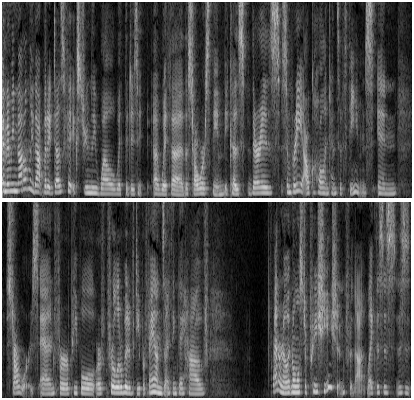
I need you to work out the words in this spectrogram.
and I mean, not only that, but it does fit extremely well with the Disney, uh, with uh, the Star Wars theme, because there is some pretty alcohol-intensive themes in Star Wars, and for people or for a little bit of deeper fans, I think they have I don't know, an almost appreciation for that. Like this is this is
